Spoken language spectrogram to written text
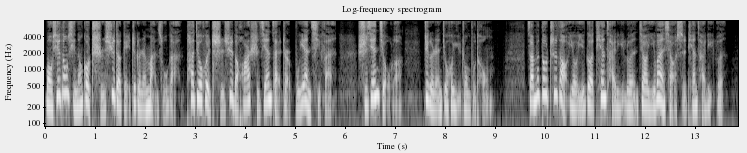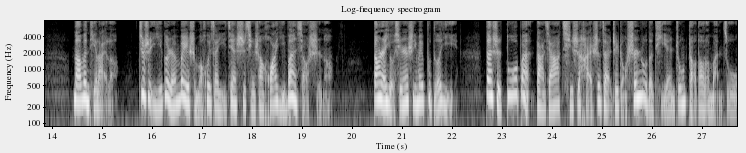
某些东西能够持续的给这个人满足感，他就会持续的花时间在这儿，不厌其烦。时间久了，这个人就会与众不同。咱们都知道有一个天才理论叫一万小时天才理论。那问题来了，就是一个人为什么会在一件事情上花一万小时呢？当然，有些人是因为不得已，但是多半大家其实还是在这种深入的体验中找到了满足。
